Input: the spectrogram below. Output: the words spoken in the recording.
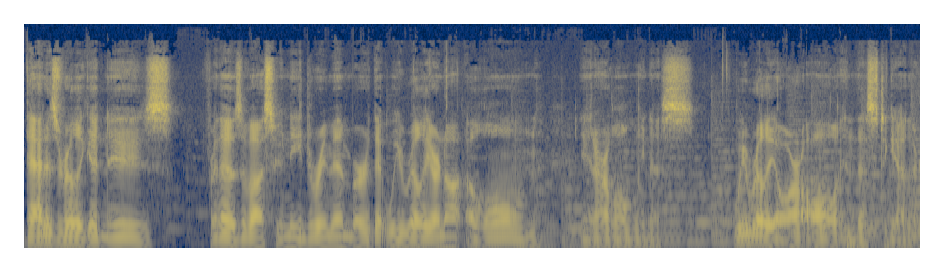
that is really good news for those of us who need to remember that we really are not alone in our loneliness. We really are all in this together.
